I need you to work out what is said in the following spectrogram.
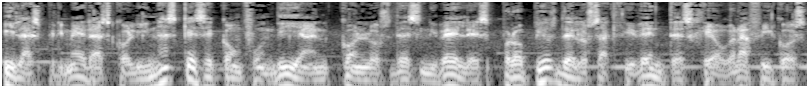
y las primeras colinas que se confundían con los desniveles propios de los accidentes geográficos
